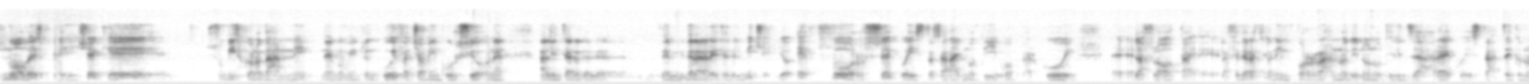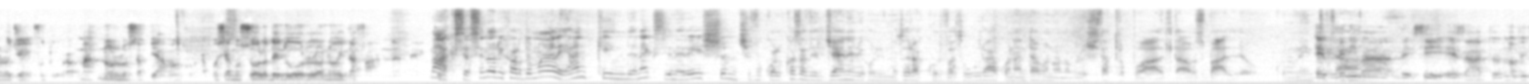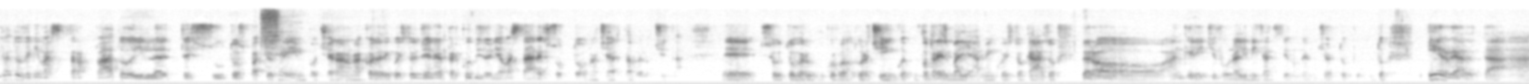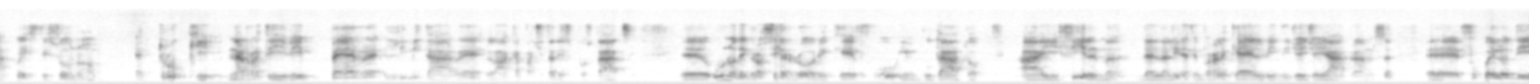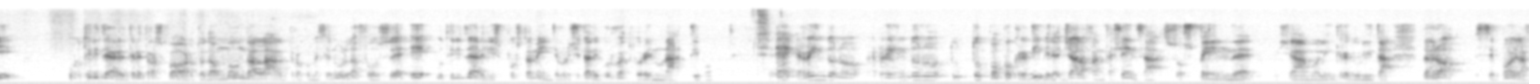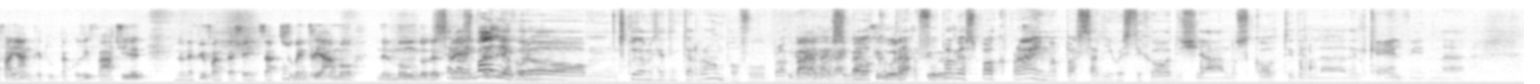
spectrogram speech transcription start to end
nuove specie che subiscono danni nel momento in cui facciamo incursione all'interno del, del, della rete del micelio e forse questo sarà il motivo per cui eh, la flotta e la federazione imporranno di non utilizzare questa tecnologia in futuro, ma non lo sappiamo ancora, possiamo solo dedurlo noi da fan. Max, se non ricordo male, anche in The Next Generation ci fu qualcosa del genere con il motore a curvatura quando andavano a una velocità troppo alta, o sbaglio? Con un'entità... E veniva, sì, esatto, no, più che altro veniva strappato il tessuto spazio-tempo, sì. c'era una cosa di questo genere per cui bisognava stare sotto una certa velocità, eh, sotto curvatura 5. Potrei sbagliarmi in questo caso, però anche lì ci fu una limitazione a un certo punto. In realtà questi sono eh, trucchi narrativi per limitare la capacità di spostarsi. Eh, uno dei grossi errori che fu imputato ai film della linea temporale Kelvin di J.J. Abrams eh, fu quello di utilizzare il teletrasporto da un mondo all'altro come se nulla fosse e utilizzare gli spostamenti a velocità di curvatura in un attimo sì. eh, rendono, rendono, tutto poco credibile. Già la fantascienza sospende diciamo, l'incredulità, però se poi la fai anche tutta così facile non è più fantascienza, subentriamo nel mondo del se fantasy. Se non sbaglio con... però, scusami se ti interrompo, fu proprio, vai, vai, Spock, vai, figurati, pra- fu proprio Spock Prime a passargli questi codici allo Scotti del, del Kelvin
